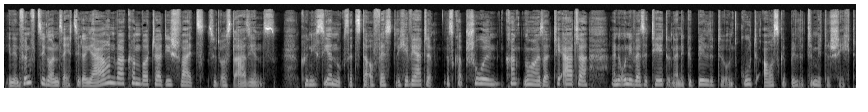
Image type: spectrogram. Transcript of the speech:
In den 50er und 60er Jahren war Kambodscha die Schweiz Südostasiens. König Sihanouk setzte auf westliche Werte. Es gab Schulen, Krankenhäuser, Theater, eine Universität und eine gebildete und gut ausgebildete Mittelschicht.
